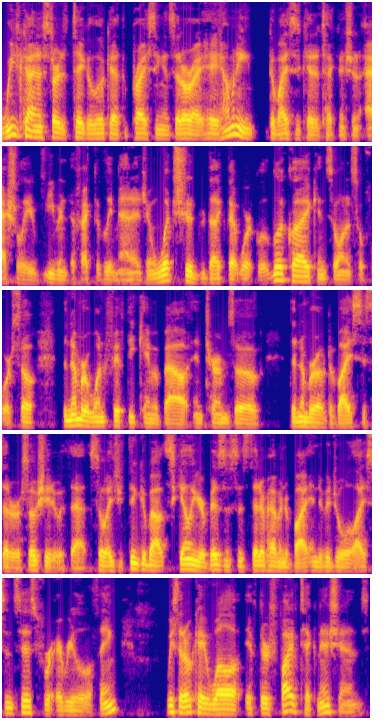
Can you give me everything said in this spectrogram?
We kind of started to take a look at the pricing and said, all right, hey, how many devices can a technician actually even effectively manage? And what should like that workload look like? And so on and so forth. So the number 150 came about in terms of the number of devices that are associated with that. So as you think about scaling your business, instead of having to buy individual licenses for every little thing, we said, okay, well, if there's five technicians,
